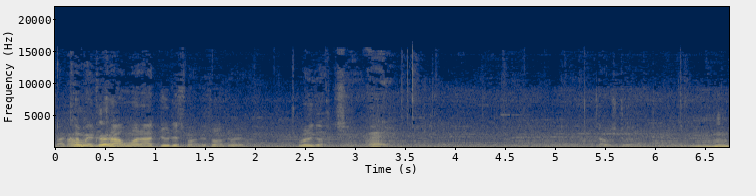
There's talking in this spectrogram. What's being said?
If I come here to try one, I'd do this one. This one's really, really good. Hey, That was good. Mhm.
